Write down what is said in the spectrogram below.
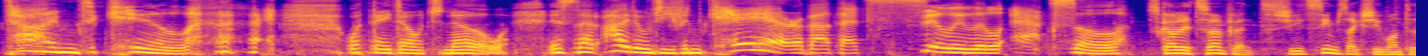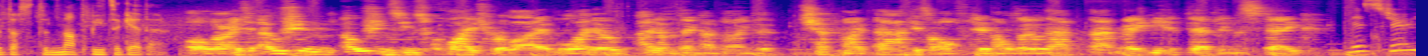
Time to kill. what they don't know is that I don't even care about that silly little Axel. Scarlet Serpent. She seems like she wanted us to not be together. Alright, Ocean Ocean seems quite reliable. I don't I don't think I'm going to check my back as often, although that, that may be a deadly mistake. Mr.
